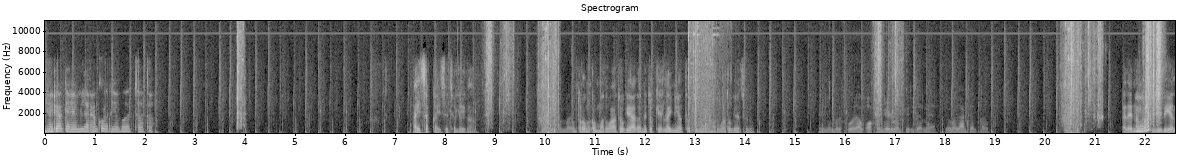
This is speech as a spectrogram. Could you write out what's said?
मेरा गेम लैग हो रही है बहुत ज़्यादा। ऐसा कैसे चलेगा। तुम तो हमको मरवा दोगे यार हमें तो खेलना ही नहीं आता तुम हमें मरवा दोगे ऐसे तो। नंबर फोर आप ऑफेंडेड मत फील करना यार मैं मज़ाक करता हूँ। अरे नमस्ते हम्म? मतलब रियल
